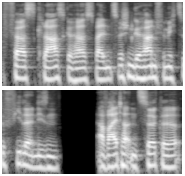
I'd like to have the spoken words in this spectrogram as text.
First Class gehörst, weil inzwischen gehören für mich zu viele in diesen erweiterten Zirkel.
